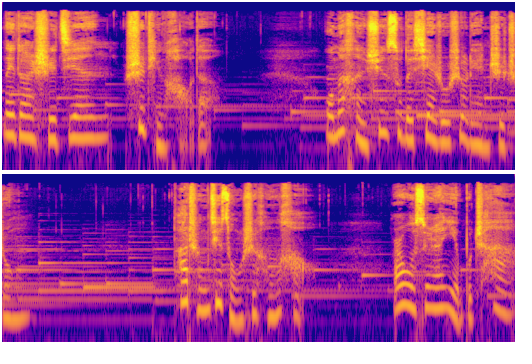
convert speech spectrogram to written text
那段时间是挺好的，我们很迅速的陷入热恋之中。他成绩总是很好，而我虽然也不差，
